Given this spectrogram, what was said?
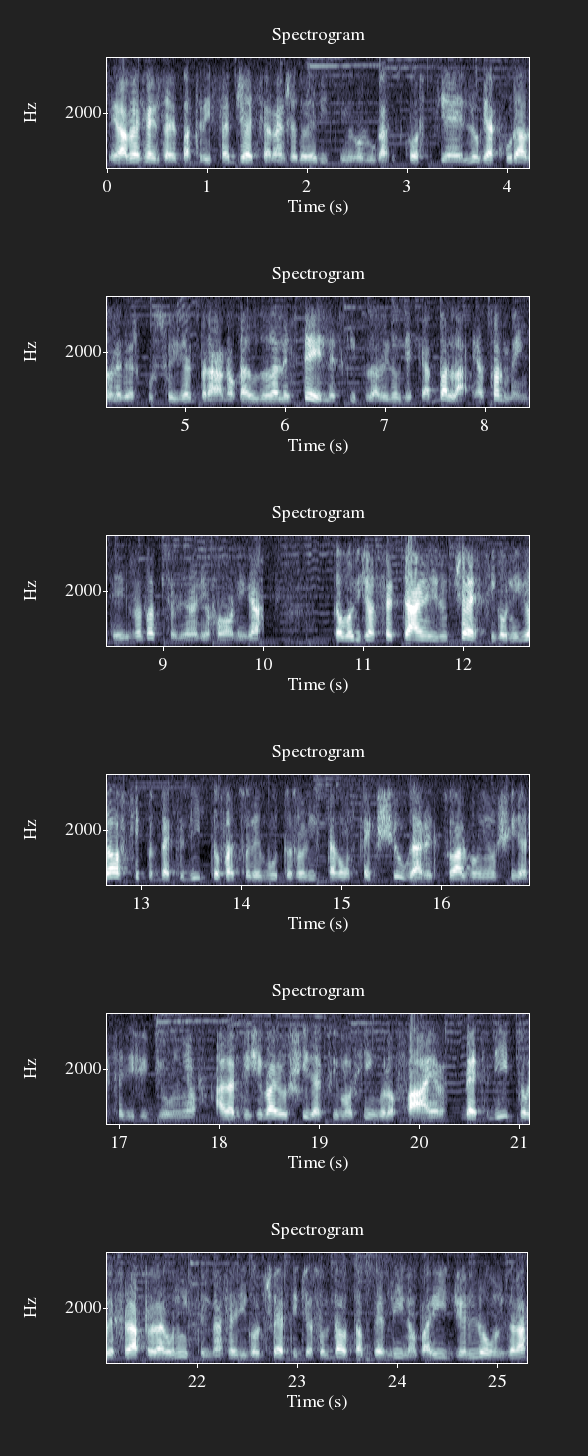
e la presenza del batterista jazz e arrangiatore ritmico Luca Scorziello che ha curato le percussioni del brano Caduto dalle stelle, scritto da Venuti e Caballà e attualmente in rotazione radiofonica. Dopo 17 anni di successi con i Gossip, Beth Ditto fa il suo debutto solista con Fake Sugar, il suo album in uscita il 16 giugno. Ad anticipare l'uscita il primo singolo Fire. Beth Ditto, che sarà protagonista di una serie di concerti già sold out a Berlino, Parigi e Londra,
